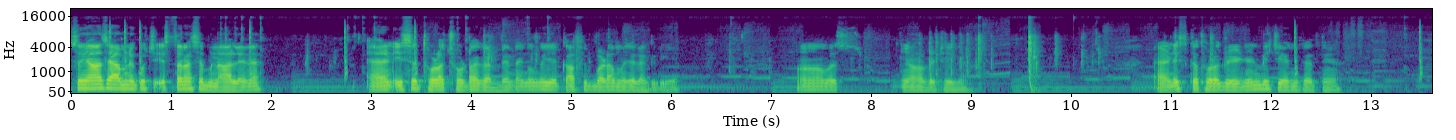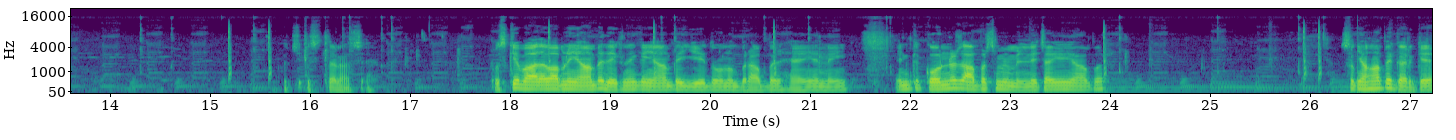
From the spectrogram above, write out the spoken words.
सो यहाँ से आपने कुछ इस तरह से बना लेना है। एंड इसे थोड़ा छोटा कर देना क्योंकि ये काफ़ी बड़ा मुझे लग रही है। हाँ बस यहाँ पे ठीक है। एंड इसका थोड़ा ग्रेडियंट भी चेंज करते हैं। कुछ इस तरह से। उसके बाद अब आपने यहाँ पे देखने कि यहाँ पे ये दोनों बराबर हैं या नहीं। इनके कॉर्नर्स आपस में मिलने चाहिए यहाँ पर। सो यहाँ पे करके।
